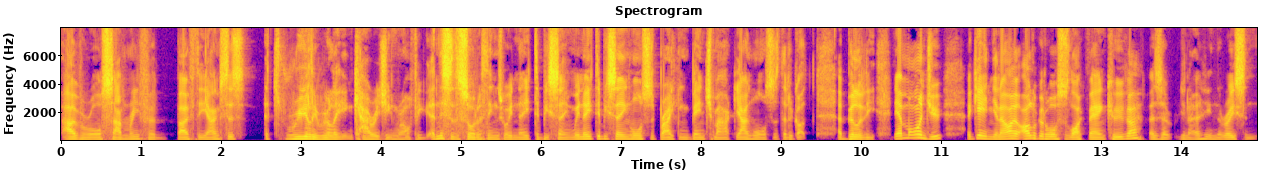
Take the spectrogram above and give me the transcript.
overall summary for both the youngsters it's really, really encouraging, Ralphie. And this is the sort of things we need to be seeing. We need to be seeing horses breaking benchmark, young horses that have got ability. Now, mind you, again, you know, I, I look at horses like Vancouver as a, you know, in the recent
